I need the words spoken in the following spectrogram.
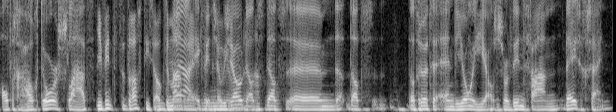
al te hoog doorslaat? Je vindt het te drastisch, ook de nou maatregelen? ja, ik vind sowieso dat, dat, uh, dat, dat, dat Rutte en de jongen hier als een soort windvaan bezig zijn.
